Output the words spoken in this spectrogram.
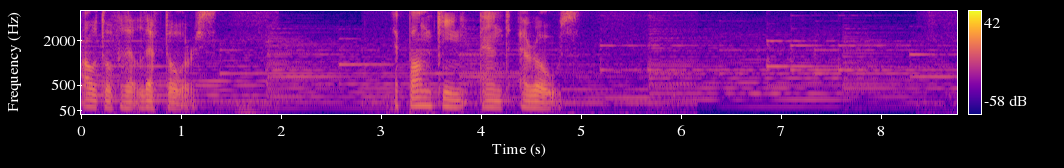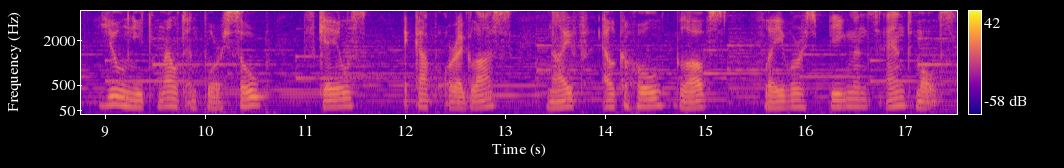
out of the leftovers. A pumpkin and a rose. You'll need melt and pour soap, scales, a cup or a glass, knife, alcohol, gloves, flavors, pigments and molds.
